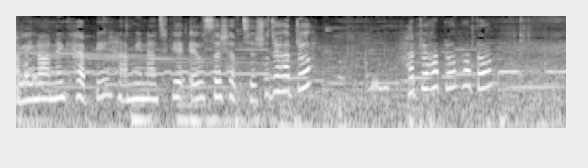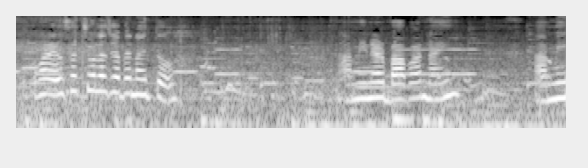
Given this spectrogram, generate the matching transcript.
আমিন অনেক হ্যাপি আমিন আজকে এলসা সাথে সোজা হাঁটো। হাঁটো হাঁটো হাঁটো। তোমার এলসা চলে যাবে নাই তো। আমিনের বাবা নাই। আমি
